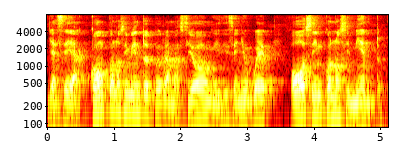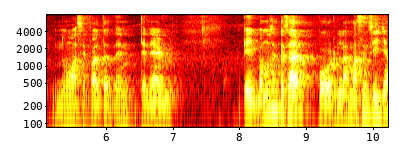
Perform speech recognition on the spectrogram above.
ya sea con conocimiento de programación y diseño web o sin conocimiento. No hace falta tenerlo. Ok, vamos a empezar por la más sencilla,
